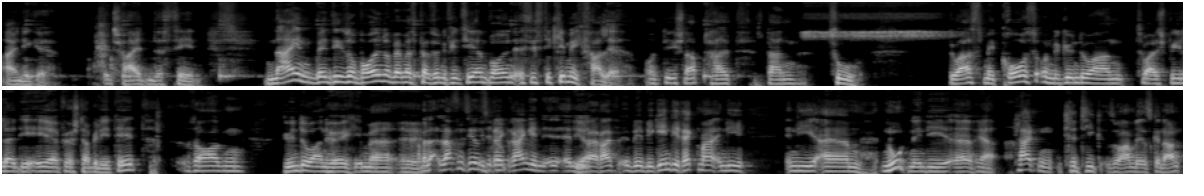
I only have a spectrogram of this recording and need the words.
einige entscheidende Szenen. Nein, wenn Sie so wollen und wenn wir es personifizieren wollen, es ist die Kimmich-Falle. Und die schnappt halt dann zu. Du hast mit Groß und mit Gündogan zwei Spieler, die eher für Stabilität sorgen. Gündogan höre ich immer. Äh, Aber lassen Sie uns direkt reingehen, äh, lieber ja. Ralf. Wir, wir gehen direkt mal in die in die ähm, Noten, in die äh, ja. Pleitenkritik, so haben wir es genannt,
